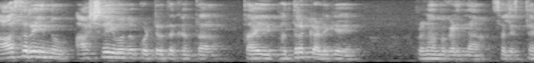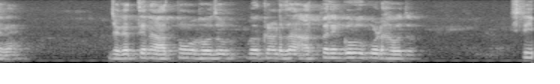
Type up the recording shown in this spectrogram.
ಆಸರೆಯನ್ನು, ಆಶ್ರಯವನ್ನು ಕೊಟ್ಟಿರತಕ್ಕಂಥ ತಾಯಿ ಭದ್ರಕಾಳಿಗೆ ಪ್ರಣಾಮಗಳನ್ನು ಸಲ್ಲಿಸ್ತೇವೆ. ಜಗತ್ತಿನ ಆತ್ಮವೂ ಹೌದು, ಗೋಕರ್ಣದ ಆತ್ಮಲಿಂಗವೂ ಕೂಡ ಹೌದು. ಶ್ರೀ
